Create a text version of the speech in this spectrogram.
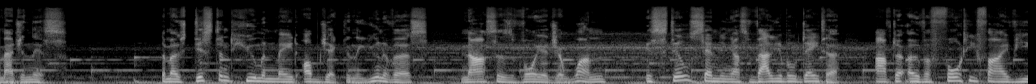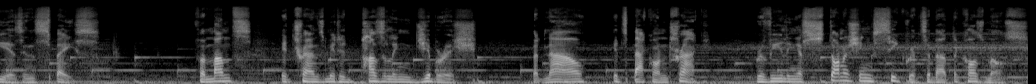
Imagine this. The most distant human-made object in the universe, NASA's Voyager 1, is still sending us valuable data after over 45 years in space. For months, it transmitted puzzling gibberish, but now it's back on track, revealing astonishing secrets about the cosmos.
